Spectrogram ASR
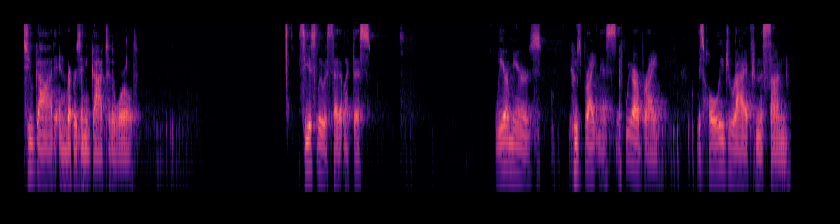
to God and representing God to the world. C.S. Lewis said it like this We are mirrors whose brightness, if we are bright, is wholly derived from the sun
